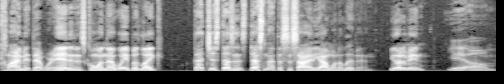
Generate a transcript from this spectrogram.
climate that we're in and it's going that way, but like that just doesn't that's not the society I want to live in. You know what I mean? Yeah, um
